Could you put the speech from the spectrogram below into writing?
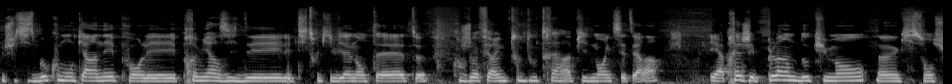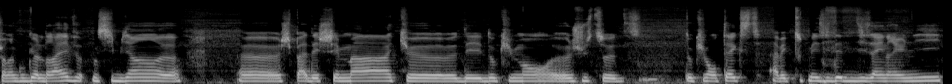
J'utilise beaucoup mon carnet pour les premières idées, les petits trucs qui viennent en tête, quand je dois faire une to-do très rapidement, etc. Et après, j'ai plein de documents qui sont sur un Google Drive, aussi bien euh, je sais pas, des schémas, que des documents, euh, juste euh, documents texte avec toutes mes idées de design réunies.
